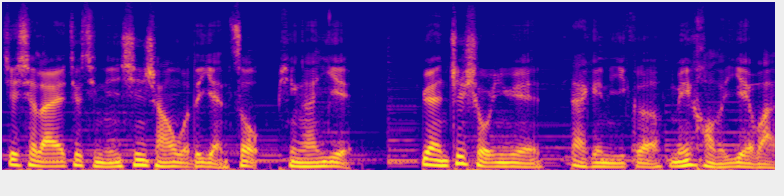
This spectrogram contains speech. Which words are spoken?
接下来，就请您欣赏我的演奏《平安夜》，愿这首音乐带给你一个美好的夜晚。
